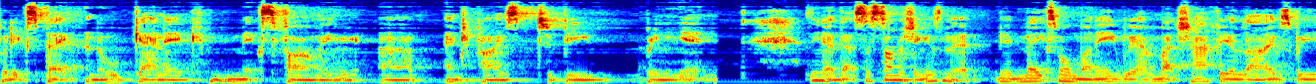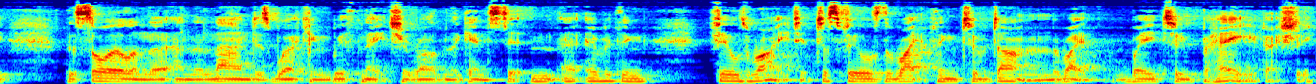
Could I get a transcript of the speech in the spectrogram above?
would expect an organic mixed farming uh, enterprise to be bringing in. you know, that's astonishing, isn't it? It makes more money. We have much happier lives. We, the soil and the, and the land is working with nature rather than against it. And uh, everything feels right. It just feels the right thing to have done, the right way to behave, actually.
